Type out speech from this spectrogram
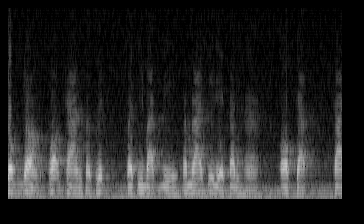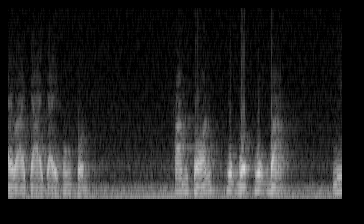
ยกย่อง เพราะการประพฤติปฏิบัติดีชำระกิเลสตัณหา ออกจากกายวาจาใจของตน คำสอนทุกบททุกบาทมี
